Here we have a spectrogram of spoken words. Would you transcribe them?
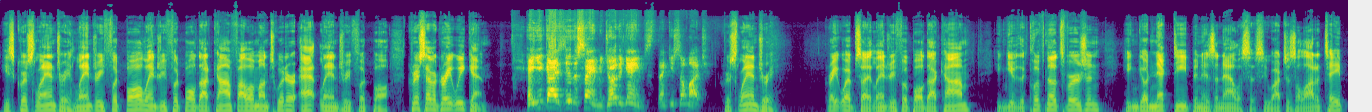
He's Chris Landry, Landry Football, LandryFootball.com. Follow him on Twitter at Landry Football. Chris, have a great weekend. Hey, you guys do the same. Enjoy the games. Thank you so much. Chris Landry, great website, LandryFootball.com. He can give you the Cliff Notes version he can go neck deep in his analysis. He watches a lot of tape.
